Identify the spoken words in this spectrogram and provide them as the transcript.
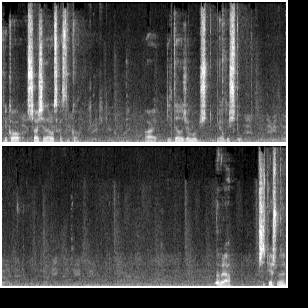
Tylko trzeba się na rozkaz tylko. Aj, i ten oddział miał być, miał być tu. Dobra, przyspieszmy.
